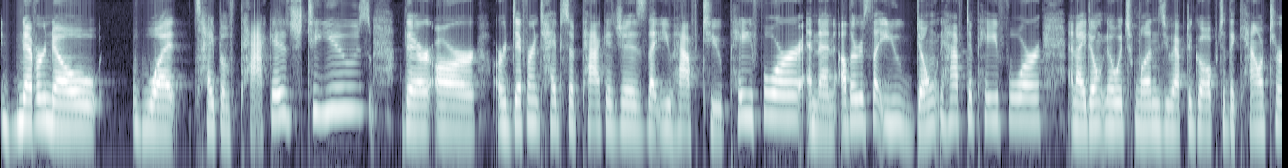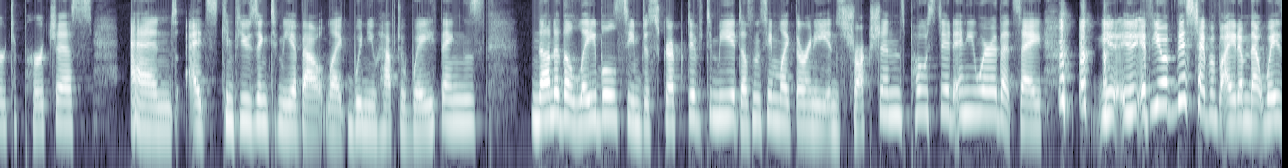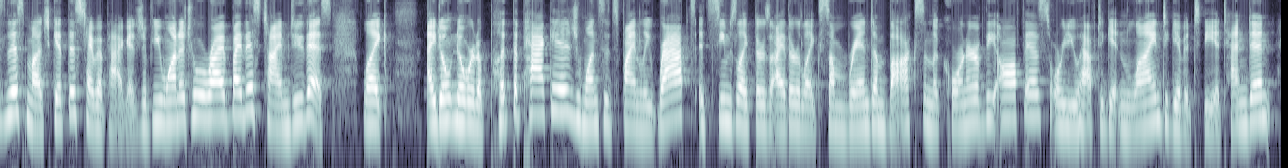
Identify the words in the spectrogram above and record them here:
never know what type of package to use. There are are different types of packages that you have to pay for and then others that you don't have to pay for and I don't know which ones you have to go up to the counter to purchase and it's confusing to me about like when you have to weigh things None of the labels seem descriptive to me. It doesn't seem like there are any instructions posted anywhere that say, you, if you have this type of item that weighs this much, get this type of package. If you want it to arrive by this time, do this. Like, I don't know where to put the package once it's finally wrapped. It seems like there's either like some random box in the corner of the office or you have to get in line to give it to the attendant.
